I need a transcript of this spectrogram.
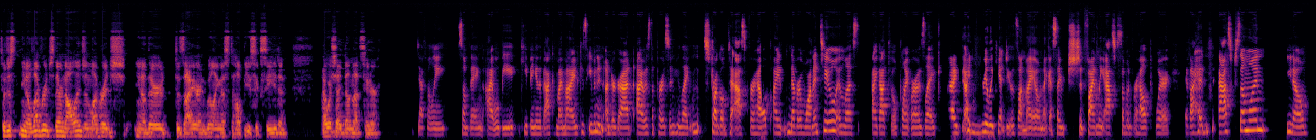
so just you know leverage their knowledge and leverage you know their desire and willingness to help you succeed and I wish I'd done that sooner. Definitely something I will be keeping in the back of my mind because even in undergrad I was the person who like struggled to ask for help. I never wanted to unless I got to a point where I was like I, I really can't do this on my own. I guess I should finally ask someone for help where if I had asked someone, you know,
